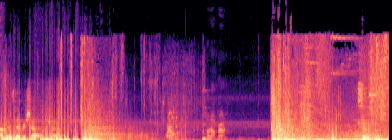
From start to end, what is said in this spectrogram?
I missed every shot. I'm trying. Hold on, bro.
